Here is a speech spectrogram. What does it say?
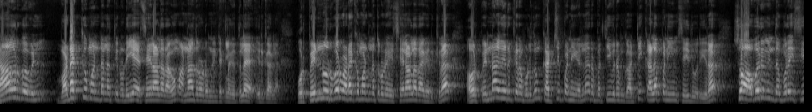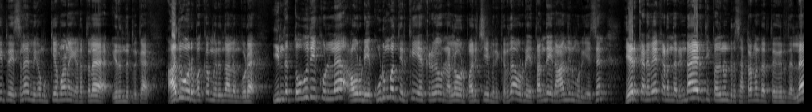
நாகர்கோவில் வடக்கு மண்டலத்தினுடைய செயலாளராகவும் அண்ணா திராவிட முன்னேற்ற கழகத்தில் இருக்காங்க. ஒரு பெண் ஒருவர் வடக்கு மண்டலத்தினுடைய செயலாளராக இருக்கிறார். அவர் பெண்ணாக இருக்கிற பொழுதும் கட்சி பணிகளில் ரொம்ப தீவிரம் காட்டி களப்பணியும் செய்து வருகிறார். ஸோ அவரும் இந்த முறை சீட் ரேஸில் மிக முக்கியமான இடத்துல இருந்துட்டு இருக்கார் அது ஒரு பக்கம் இருந்தாலும் கூட இந்த தொகுதிக்குள்ள அவருடைய குடும்பத்திற்கு ஏற்கனவே ஒரு நல்ல ஒரு பரிச்சயம் இருக்கிறது. அவருடைய தந்தை நாஞ்சில் முருகேசன் ஏற்கனவே கடந்த ரெண்டாயிரத்தி பதினொன்று சட்டமன்ற தேர்தலில்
